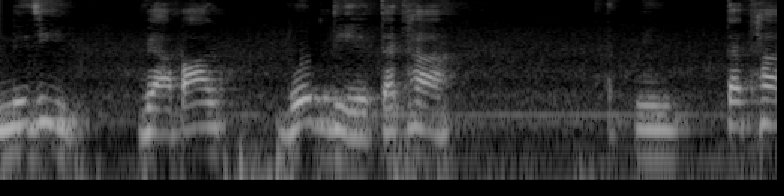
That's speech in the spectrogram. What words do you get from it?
निजी व्यापार रोक दिए तथा तथा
